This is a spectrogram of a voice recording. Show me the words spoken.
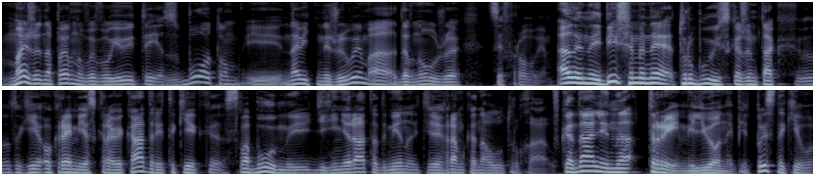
Майже напевно ви воюєте з ботом і навіть не живим, а давно уже цифровим. Але найбільше мене турбують, скажімо так, такі окремі яскраві кадри, такі як слабоумний дегенерат адмін телеграм-каналу Труха. В каналі на 3 мільйони підписників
